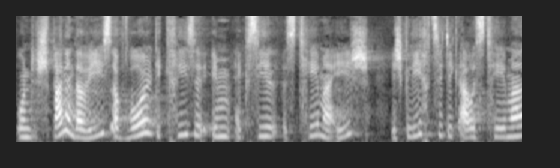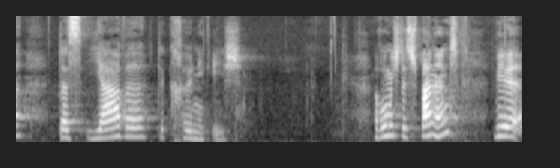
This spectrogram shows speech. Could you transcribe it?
Und spannenderweise, obwohl die Krise im Exil das Thema ist, ist gleichzeitig auch das Thema, dass Jahwe der König ist. Warum ist das spannend? Weil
